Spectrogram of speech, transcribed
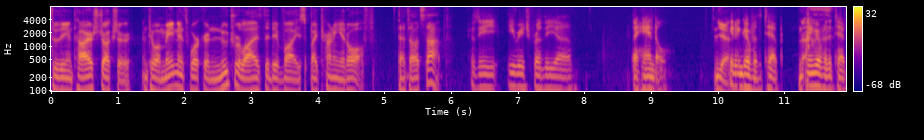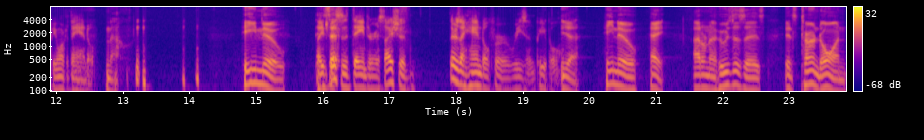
through the entire structure until a maintenance worker neutralized the device by turning it off that's how it stopped Because he, he reached for the uh the handle. yeah He didn't go for the tip. No. He didn't go for the tip, he went for the handle. No. he knew. Like He said- this is dangerous. I should there's a handle for a reason, people. Yeah. He knew, hey, I don't know whose this is. It's turned on.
